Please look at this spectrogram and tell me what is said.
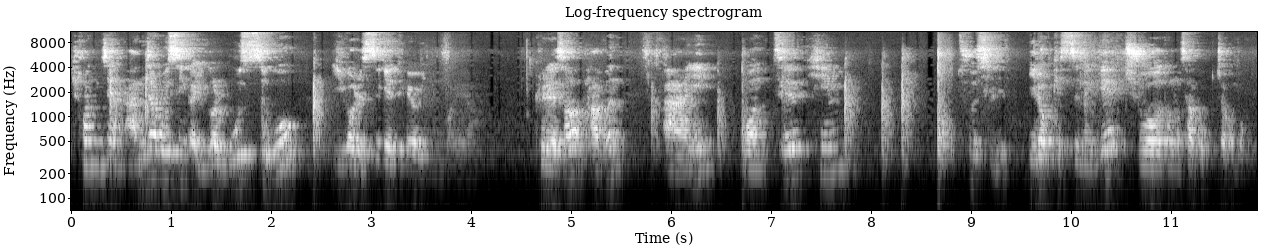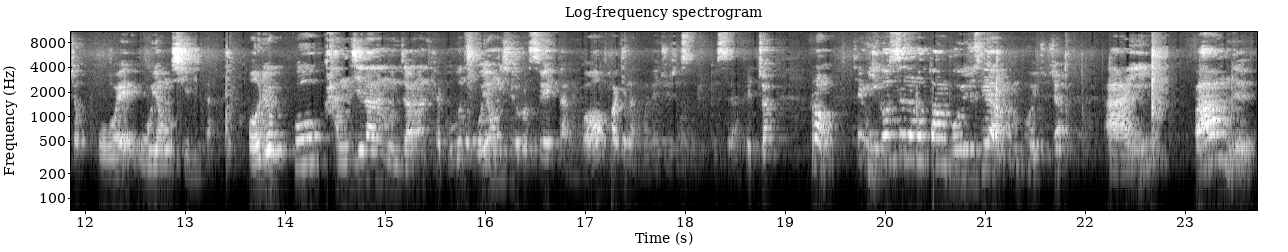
현재 안 자고 있으니까 이걸 못 쓰고 이걸 쓰게 되어 있는 거예요. 그래서 답은 I want him to sleep 이렇게 쓰는 게 주어 동사 목적 목적 보호의 오형식입니다. 어렵고 간지나는 문장은 대부분 오형식으로 쓰여 있다는 거 확인 한번 해주셨으면 좋겠어요. 됐죠? 그럼 지금 이거 쓰는 것도 한번 보여주세요. 한번 보여주죠. I found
